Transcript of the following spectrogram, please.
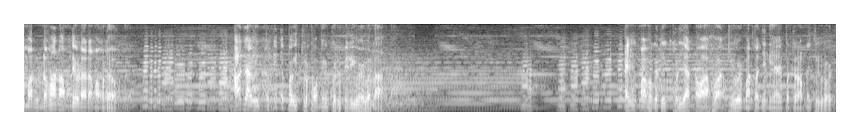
અમારું નવા નામ દેવડારા મંડપ આજે આવી પુણ્યને પવિત્ર ભૂમિ ઉપર મેળવી હોય એવી માં ભગવતી ખોડિયારનો આહવાન થયું હોય માતાજીની આ પધરામણી થઈ હોય.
